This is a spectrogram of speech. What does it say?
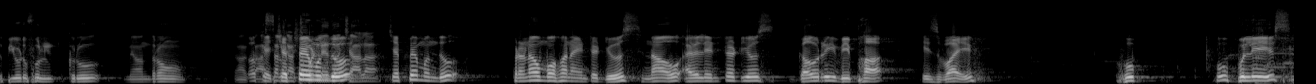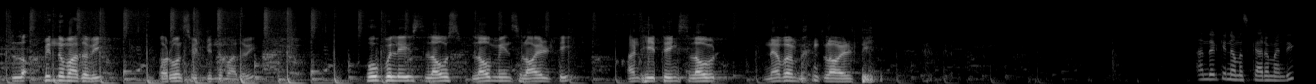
the beautiful crew మేమందరం uh, చెప్పే ముందు చెప్పే ముందు Pranav Mohan I introduce now I will introduce Gauri Vibha his wife who who believes Bindu Madhavi own sweet Bindu Madhavi who believes love love means loyalty and he things love never meant loyalty అందరికీ నమస్కారం అండి.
